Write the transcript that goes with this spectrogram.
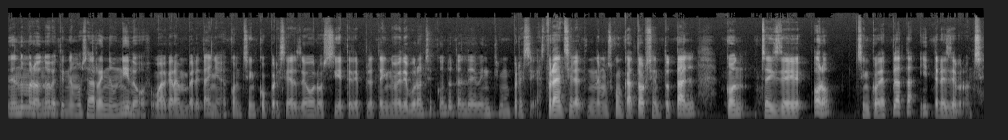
En el número 9 tenemos a Reino Unido o a Gran Bretaña con 5 preseas de oro, 7 de plata y 9 de bronce, con total de 21 preseas. Francia la tenemos con 14 en total, con 6 de oro, 5 de plata y 3 de bronce.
